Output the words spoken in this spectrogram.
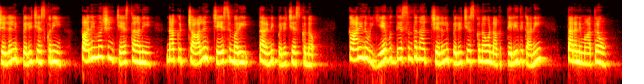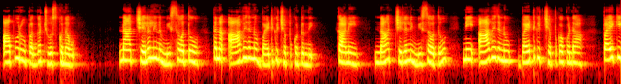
చెల్లెల్ని పెళ్ళి చేసుకుని పని మనిషిని చేస్తానని నాకు ఛాలెంజ్ చేసి మరీ తనని పెళ్ళి చేసుకున్నావు. కానీ నువ్వు ఏ ఉద్దేశంతో నా చెల్లెల్ని పెళ్ళి చేసుకున్నావో నాకు తెలియదు కానీ తనని మాత్రం అపురూపంగా చూసుకున్నావు. నా చెల్లెలు నిన్ను మిస్ అవుతూ తన ఆవేదనను బయటకు చెప్పుకుంటుంది. కానీ నా చెల్లెల్ని మిస్ అవుతూ నీ ఆవేదనను బయటకు చెప్పుకోకుండా పైకి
